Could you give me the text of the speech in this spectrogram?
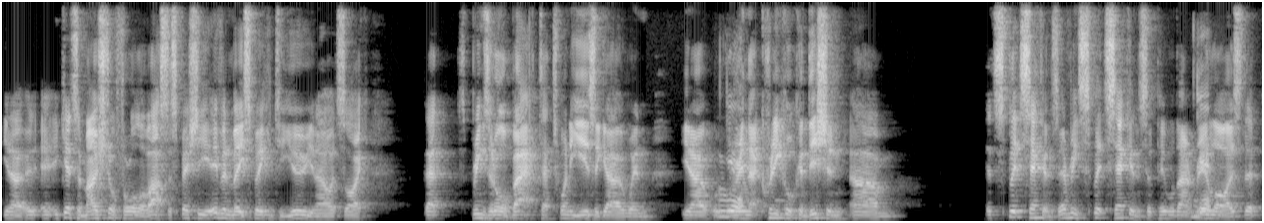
you know it, it, gets emotional for all of us, especially even me speaking to you. You know, it's like that brings it all back to 20 years ago when you know yeah. we're in that critical condition. Um, it's split seconds. Every split seconds that people don't realise yeah. that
